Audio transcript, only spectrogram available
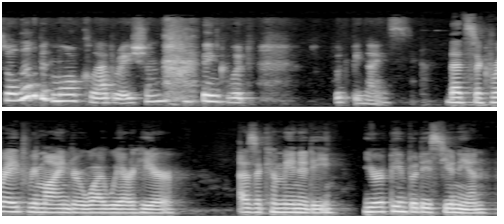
So a little bit more collaboration, I think, would would be nice. That's a great reminder why we are here as a community, European Buddhist Union.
